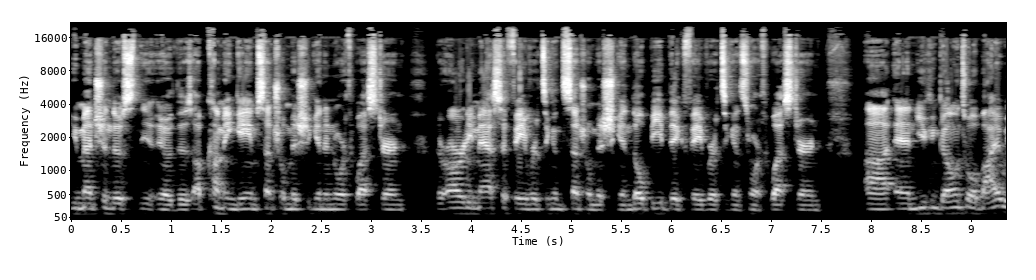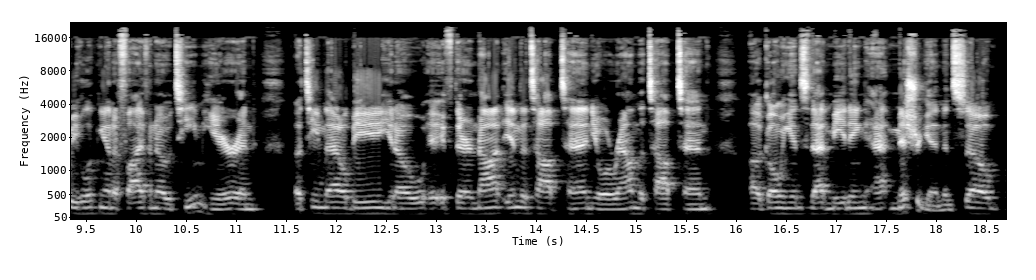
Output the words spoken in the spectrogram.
You mentioned those, you know, those upcoming games, Central Michigan and Northwestern. They're already massive favorites against Central Michigan. They'll be big favorites against Northwestern. Uh, and you can go into a bye week looking at a five and zero oh team here, and a team that'll be, you know, if they're not in the top ten, you know, around the top ten, uh, going into that meeting at Michigan. And so,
